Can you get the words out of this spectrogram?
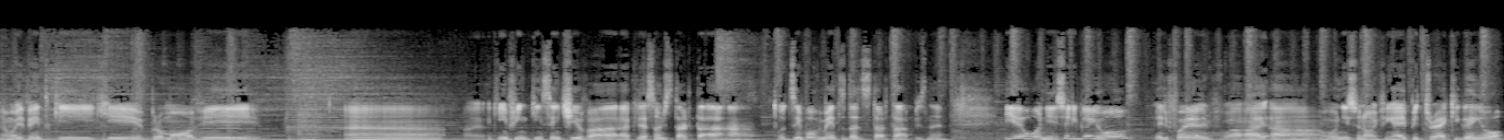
é um evento que, que promove ah, que, enfim, que incentiva a criação de startup, o desenvolvimento das startups, né? E o Onísio ele ganhou, ele foi a, a- a- o Onísio não, enfim, a Epitrack ganhou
